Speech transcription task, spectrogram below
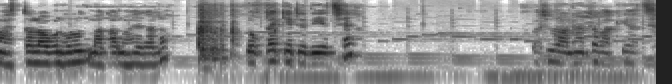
মাছটা লবণ হলুদ মাখানো হয়ে গেল। লোকটা কেটে দিয়েছে। রান্নাটা বাকি আছে।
